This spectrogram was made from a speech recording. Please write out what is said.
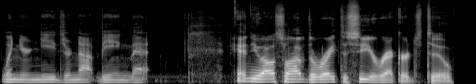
when your needs are not being met. and you also have the right to see your records too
